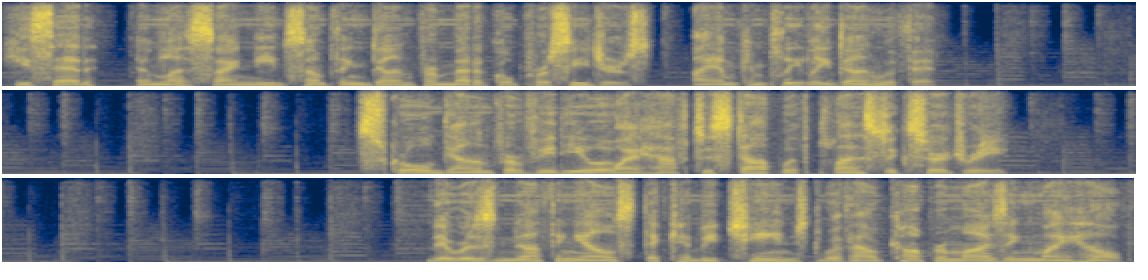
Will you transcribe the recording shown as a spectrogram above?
he said, unless I need something done for medical procedures, I am completely done with it. Scroll down for video I have to stop with plastic surgery. There is nothing else that can be changed without compromising my health.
